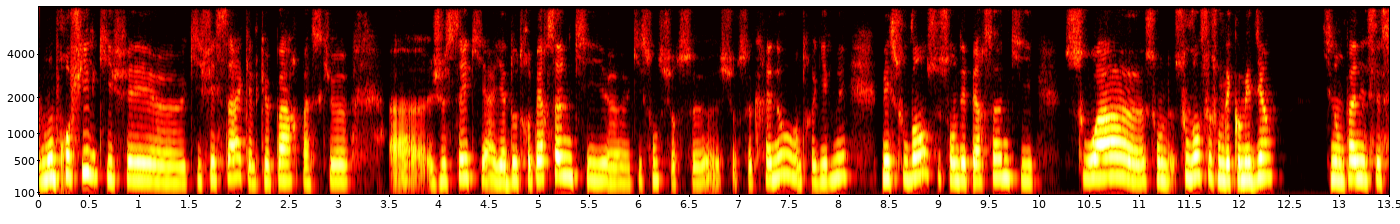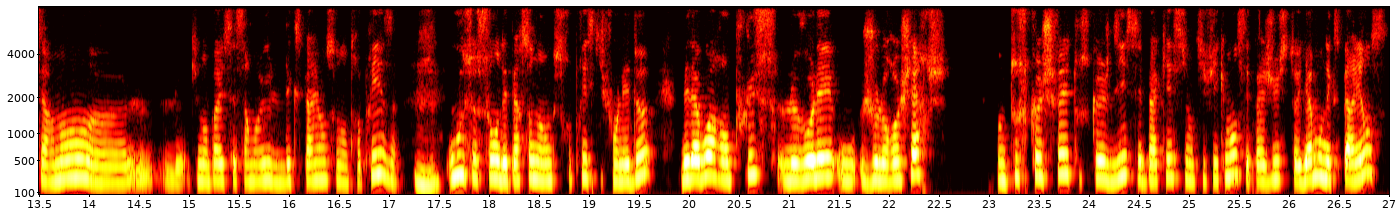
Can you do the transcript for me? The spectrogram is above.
mon profil qui fait, euh, qui fait ça quelque part, parce que euh, je sais qu'il y a, d'autres personnes qui, qui, sont sur ce, sur ce créneau, entre guillemets, mais souvent, ce sont des personnes qui, soit, sont, souvent, ce sont des comédiens qui n'ont pas nécessairement, qui n'ont pas nécessairement eu l'expérience en entreprise, mmh ou ce sont des personnes en entreprise qui font les deux, mais d'avoir en plus le volet où je le recherche, donc tout ce que je fais, tout ce que je dis, c'est baqué scientifiquement. C'est pas juste, il y a mon expérience,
